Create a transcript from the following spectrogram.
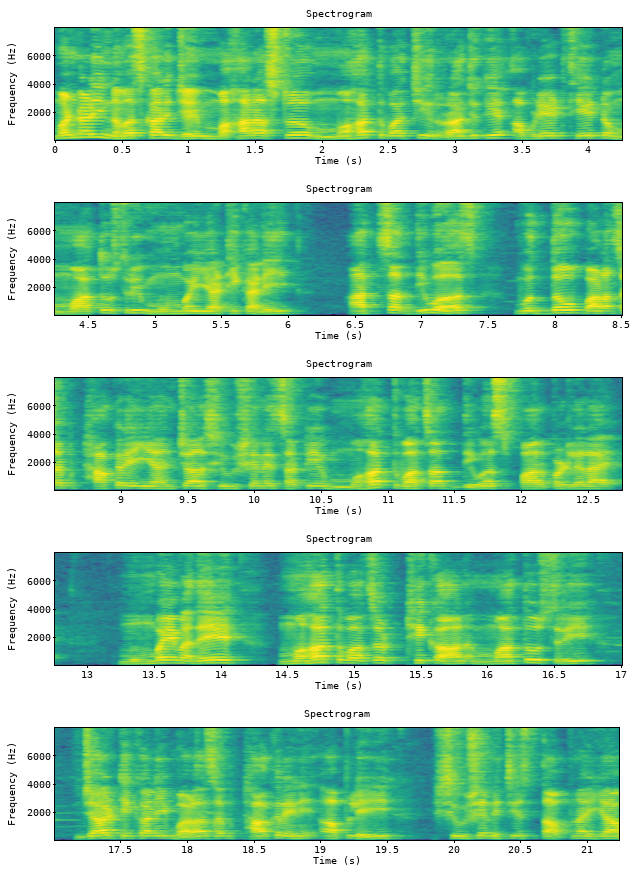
मंडळी नमस्कार. जय महाराष्ट्र. महत्त्वाची राजकीय अपडेट थेट मातोश्री मुंबई या ठिकाणी. आजचा दिवस उद्धव बाळासाहेब ठाकरे यांच्या शिवसेनेसाठी महत्त्वाचा दिवस पार पडलेला आहे. मुंबईमध्ये महत्त्वाचं ठिकाण मातोश्री ज्या ठिकाणी बाळासाहेब ठाकरेंनी आपली शिवसेनेची स्थापना या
